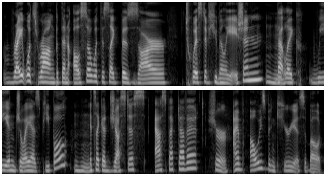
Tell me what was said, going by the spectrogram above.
right what's wrong, but then also with this like bizarre twist of humiliation that like we enjoy as people. Mm-hmm. It's like a justice aspect of it. Sure. I've always been curious about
